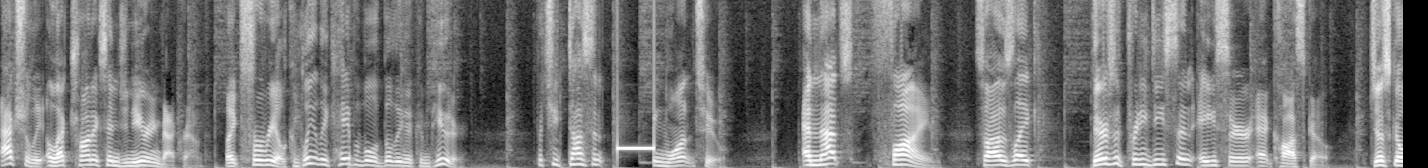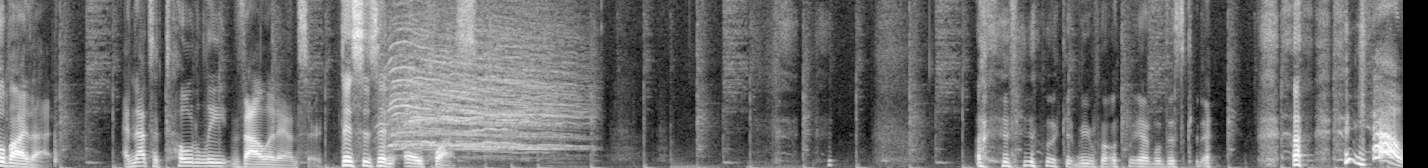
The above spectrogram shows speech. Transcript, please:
Actually, electronics engineering background. Like for real, completely capable of building a computer. But she doesn't want to. And that's fine. So I was like, there's a pretty decent Acer at Costco. Just go buy that. And that's a totally valid answer. This is an A plus. if you look at me wrongly, I will disconnect. yeah,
